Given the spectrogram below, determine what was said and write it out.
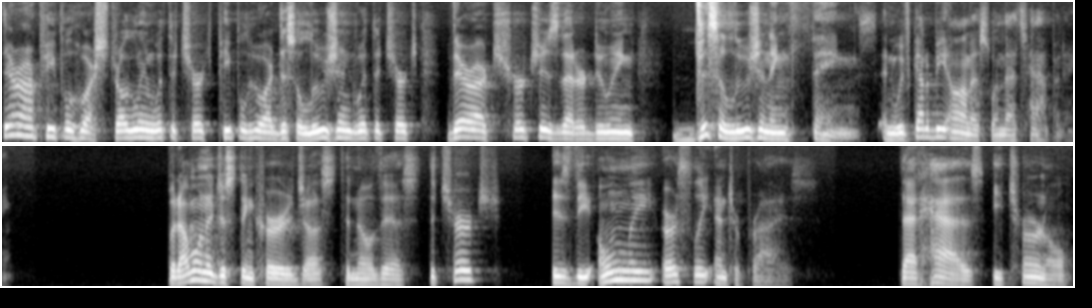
there are people who are struggling with the church, people who are disillusioned with the church. There are churches that are doing disillusioning things, and we've got to be honest when that's happening. But I want to just encourage us to know this the church is the only earthly enterprise that has eternal,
